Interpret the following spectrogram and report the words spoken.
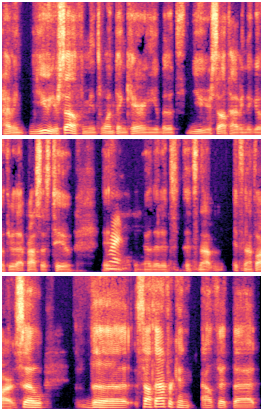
having you yourself. I mean, it's one thing carrying you, but it's you yourself having to go through that process too. Right. You know, that it's, it's not, it's not far. So the South African outfit that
